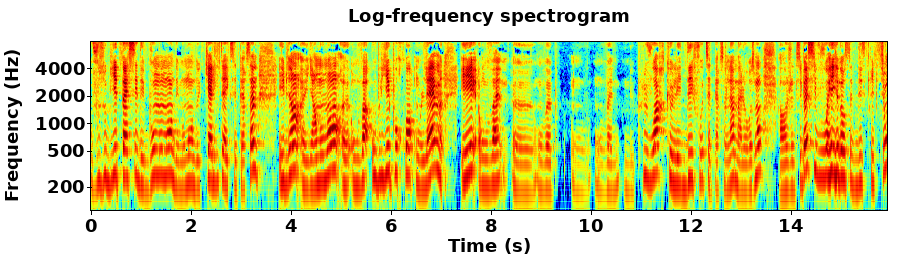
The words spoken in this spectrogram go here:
vous oubliez de passer des bons moments, des moments de qualité avec cette personne, eh bien il y a un moment, on va oublier pourquoi on l'aime et on va on va on, va ne plus voir que les défauts de cette personne-là, malheureusement. Alors, je ne sais pas si vous voyez dans cette description,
